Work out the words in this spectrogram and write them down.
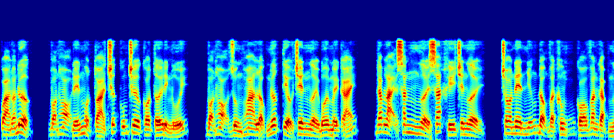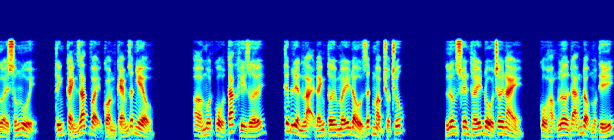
quả đoán được, bọn họ đến một tòa trước cũng chưa có tới đỉnh núi, bọn họ dùng hoa lộc nước tiểu trên người bôi mấy cái đắp lại săn người sát khí trên người, cho nên những động vật không có văn gặp người sống núi, tính cảnh giác vậy còn kém rất nhiều. Ở một cổ tác khí dưới, tiếp liền lại đánh tới mấy đầu rất mập chuột trúc. Lương xuyên thấy đồ chơi này, cổ họng lơ đãng động một tí.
